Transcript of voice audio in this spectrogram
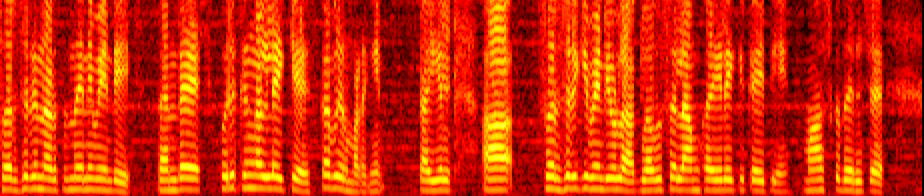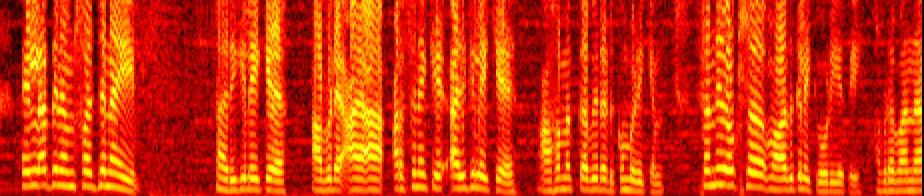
സർജറി നടത്തുന്നതിന് വേണ്ടി തന്റെ ഒരുക്കങ്ങളിലേക്ക് കബീർ മടങ്ങി. കയ്യിൽ ആ സർജറിക്ക് വേണ്ടിയുള്ള ഗ്ലൗസ് എല്ലാം കയ്യിലേക്ക് കയറ്റി മാസ്ക് ധരിച്ച് എല്ലാത്തിനും സജ്ജനായി അരികിലേക്ക് അവിടെ അർച്ചനയ്ക്ക് അരികിലേക്ക് അഹമ്മദ് കബീർ എടുക്കുമ്പോഴേക്കും സന്ധി ഡോക്ടർ വാതുക്കലേക്ക് ഓടിയെത്തി. അവിടെ വന്ന്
